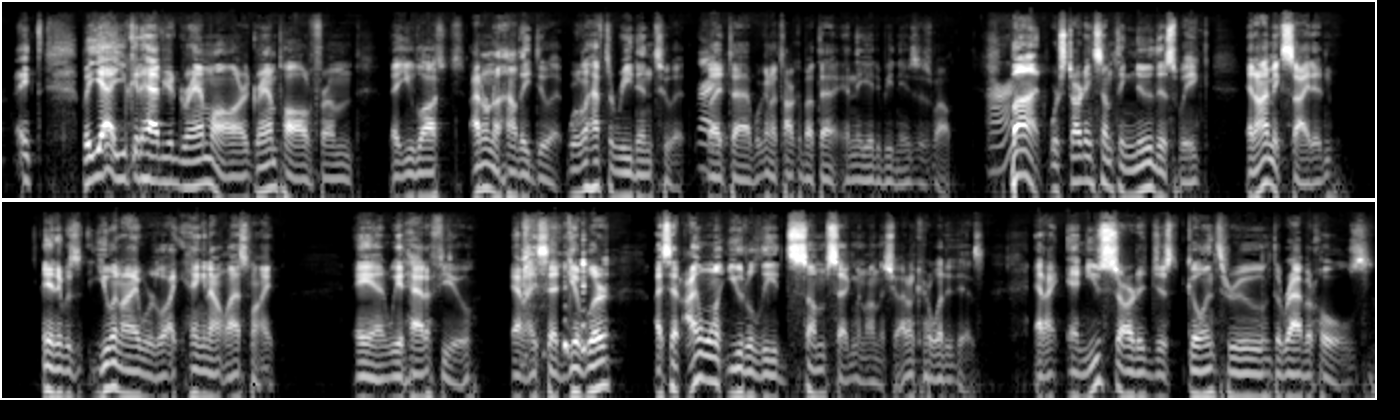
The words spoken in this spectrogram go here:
right. But yeah, you could have your grandma or grandpa from that you lost. I don't know how they do it. We're gonna have to read into it, Right. but uh, we're gonna talk about that in the A to B news as well. All right. But we're starting something new this week, and I'm excited. And it was you and I were like hanging out last night, and we had had a few. And I said, Gibbler, I said I want you to lead some segment on the show. I don't care what it is. And I and you started just going through the rabbit holes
